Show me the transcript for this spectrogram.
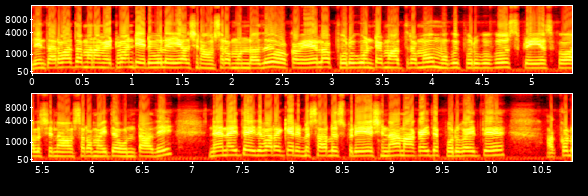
దీని తర్వాత మనం ఎటువంటి ఎరువులు వేయాల్సిన అవసరం ఉండదు. ఒకవేళ పురుగు ఉంటే మాత్రము ముగ్గు పురుగుకు స్ప్రే చేసుకోవాల్సిన అవసరం అయితే ఉంటుంది. నేనైతే ఇదివరకే రెండుసార్లు స్ప్రే చేసిన నాకైతే పురుగు అయితే అక్కడ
